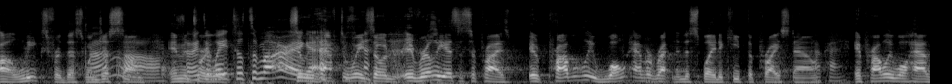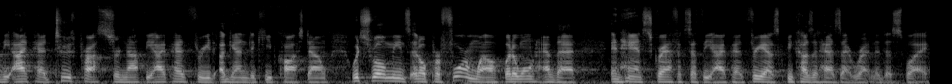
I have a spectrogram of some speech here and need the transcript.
uh, leaks for this one, oh, just some inventory. So we have to wait till tomorrow. So we have to wait. So it really is a surprise. It probably won't have a Retina display to keep the price down. Okay. It probably will have the iPad 2's processor, not the iPad 3, again to keep costs down, which will means it'll perform well, but it won't have that enhanced graphics that the iPad 3 has because it has that Retina display.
